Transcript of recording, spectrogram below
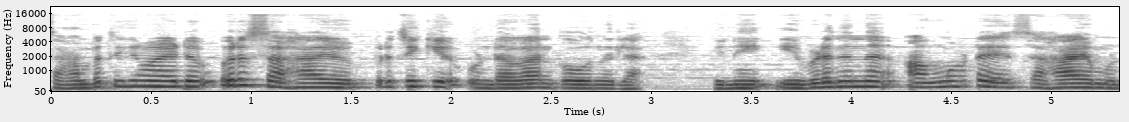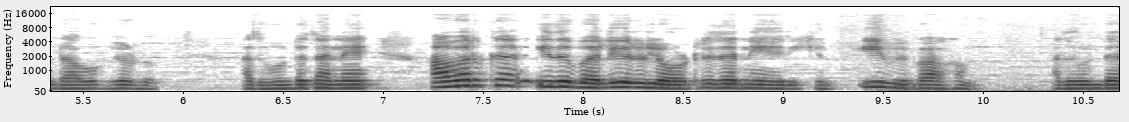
സാമ്പത്തികമായിട്ട് ഒരു സഹായവും പൃഥ്വിക്ക് ഉണ്ടാകാൻ പോകുന്നില്ല. പിന്നെ ഇവിടെ നിന്ന് അങ്ങോട്ടേ സഹായം ഉണ്ടാവുകയുള്ളൂ. അതുകൊണ്ട് തന്നെ അവർക്ക് ഇത് വലിയൊരു ലോട്ടറി തന്നെയായിരിക്കും ഈ വിവാഹം. അതുകൊണ്ട്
